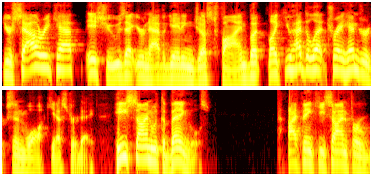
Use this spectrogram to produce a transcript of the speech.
your salary cap issues that you're navigating just fine? But like you had to let Trey Hendrickson walk yesterday. He signed with the Bengals. I think he signed for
